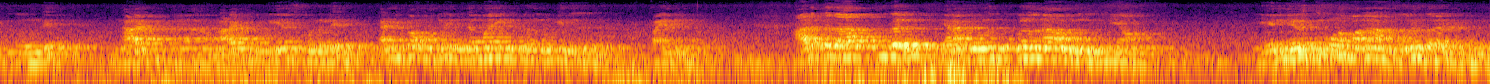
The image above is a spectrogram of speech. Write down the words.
இது வந்து நடக்கக்கூடிய சூழ்நிலை. கண்டிப்பாக வந்து இந்த மாதிரி இருக்கிறவங்களுக்கு இது பயணிக்கும். அடுத்ததாக புகழ். எனக்கு வந்து புகழ் தான் வந்து முக்கியம். என் எழுத்து மூலமாக நான் புகழ் பெற வேண்டும்.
